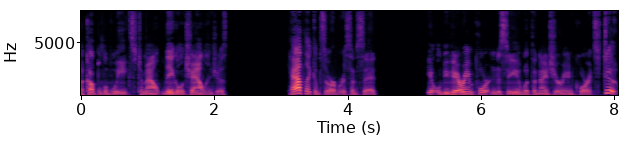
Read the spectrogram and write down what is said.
a couple of weeks to mount legal challenges. Catholic observers have said it will be very important to see what the Nigerian courts do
